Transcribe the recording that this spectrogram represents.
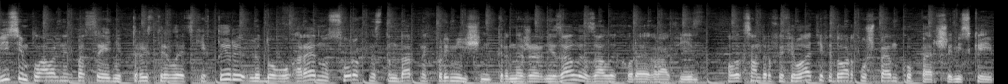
8 плавальних басейнів, 3 стрілецьких тири, льодову арену, 40 нестандартних приміщень, тренажерні зали, зали хореографії. Олександр Фефілатів, Едуард Лушпенко, перший міський.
